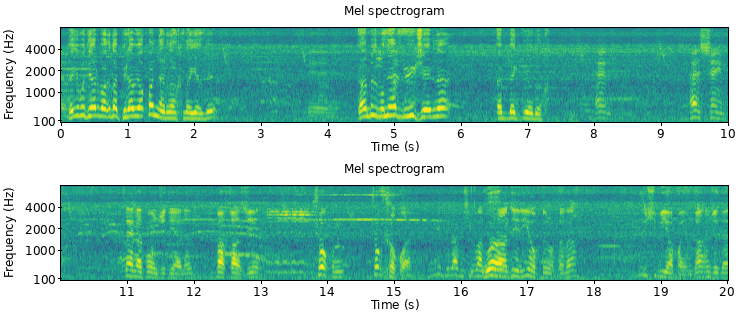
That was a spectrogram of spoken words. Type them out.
evet. Peki bu Diyarbakır'da pilav yapman nereden aklına geldi? Ee, Yani biz bunu hep büyük şehirde hep bekliyorduk. her her şey telefoncu diyelim, bakkalcı çok çok çok var. Bir pilav işi var, Var. nadir yoktur ortada. Bu işi bir yapayım. Daha önce de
